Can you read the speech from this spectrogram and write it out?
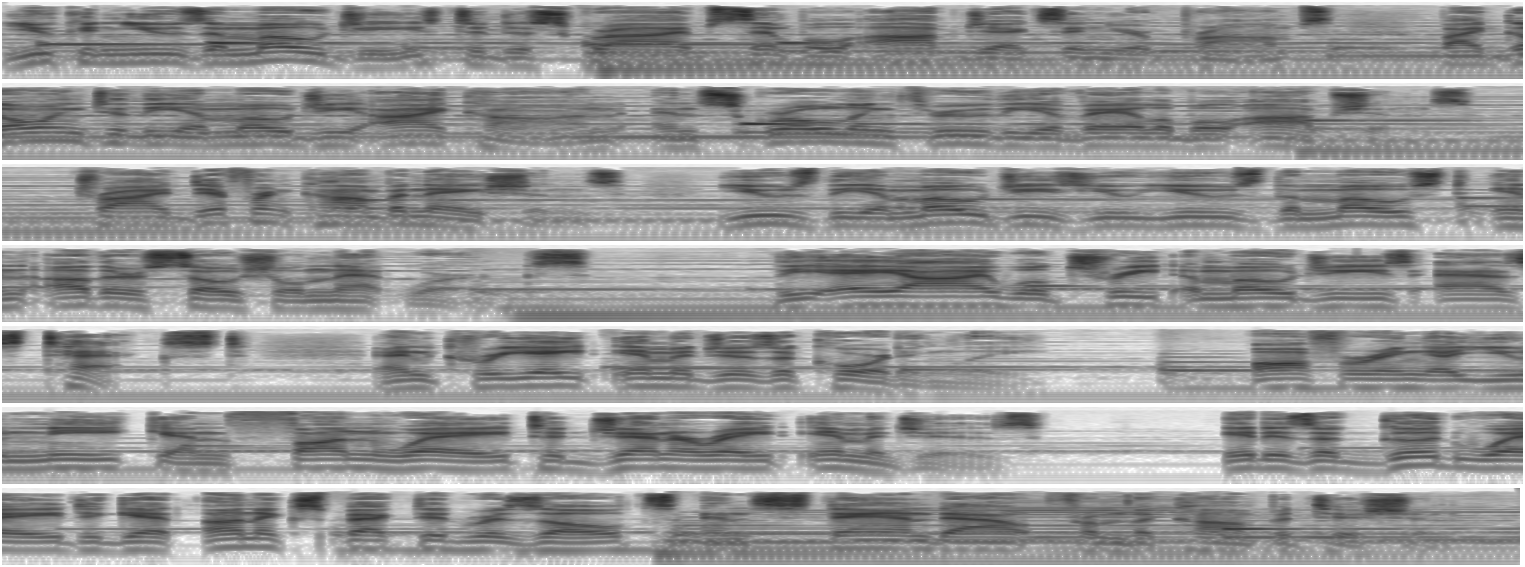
You can use emojis to describe simple objects in your prompts by going to the emoji icon and scrolling through the available options. Try different combinations. Use the emojis you use the most in other social networks. The AI will treat emojis as text and create images accordingly, offering a unique and fun way to generate images. It is a good way to get unexpected results and stand out from the competition.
